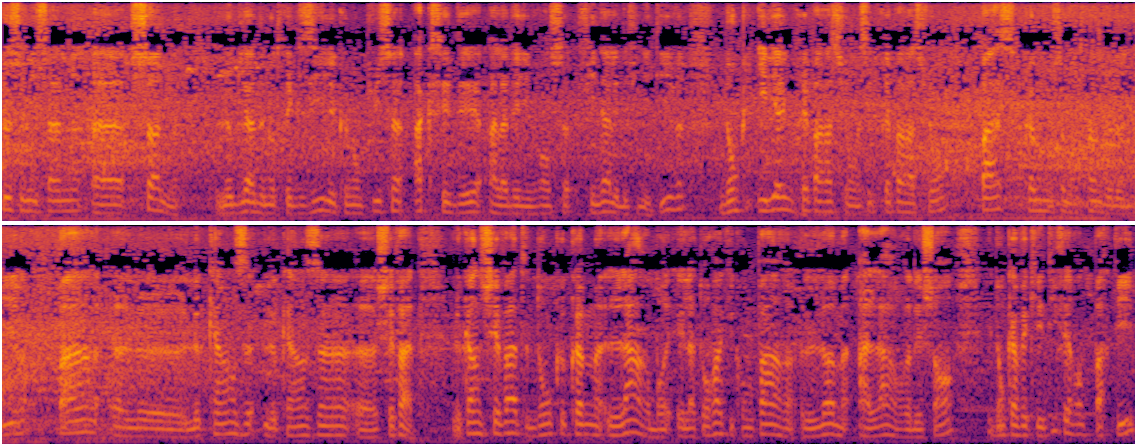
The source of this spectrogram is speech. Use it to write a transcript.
que ce Nissan euh, sonne le glas de notre exil et que l'on puisse accéder à la délivrance finale et définitive. Donc il y a une préparation et cette préparation passe, comme nous sommes en train de le dire, par euh, le, le 15, le 15 euh, Shevat. Le 15 Shevat, donc comme l'arbre et la Torah qui compare l'homme à l'arbre des champs, et donc avec les différentes parties,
